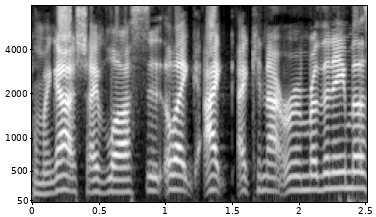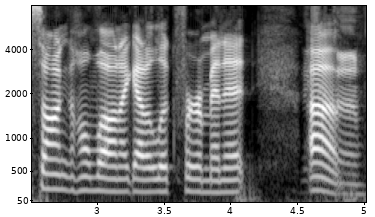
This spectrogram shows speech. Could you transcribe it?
oh my gosh, I've lost it. Like I, I cannot remember the name of the song. Hold on, I got to look for a minute. Um,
